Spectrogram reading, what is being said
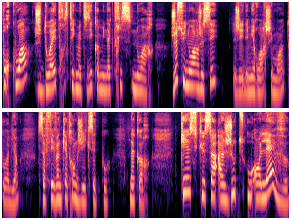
Pourquoi je dois être stigmatisée comme une actrice noire? Je suis noire, je sais, j'ai des miroirs chez moi, tout va bien. Ça fait 24 ans que j'ai de peau. D'accord. Qu'est-ce que ça ajoute ou enlève?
